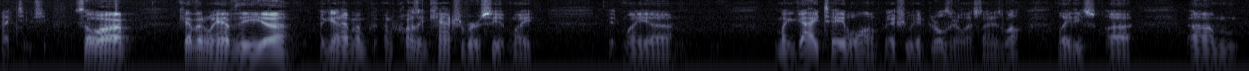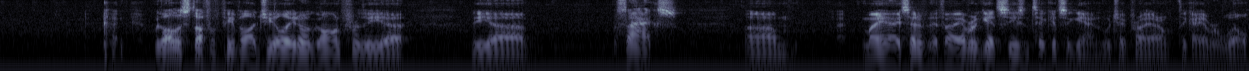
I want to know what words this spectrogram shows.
Back to you, Chief. So, uh, Kevin, we have the uh, again. I'm, I'm, causing controversy at my at my uh, my guy table. Well, actually, we had girls there last night as well, ladies. Uh, um, with all the stuff of people on Giolito going for the uh, the sacks, um, my I said if, if I ever get season tickets again, which I probably I don't think I ever will.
